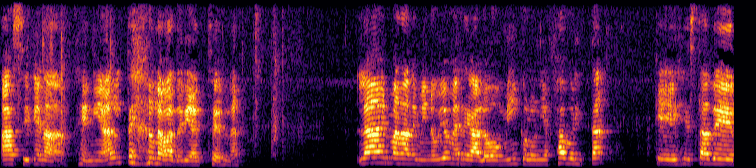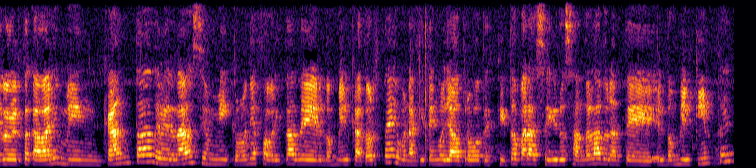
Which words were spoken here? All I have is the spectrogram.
Así que nada, genial tener una batería externa. La hermana de mi novio me regaló mi colonia favorita que es esta de Roberto Cavalli, me encanta, de verdad, es mi colonia favorita del 2014 y bueno, aquí tengo ya otro botecito para seguir usándola durante el 2015.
